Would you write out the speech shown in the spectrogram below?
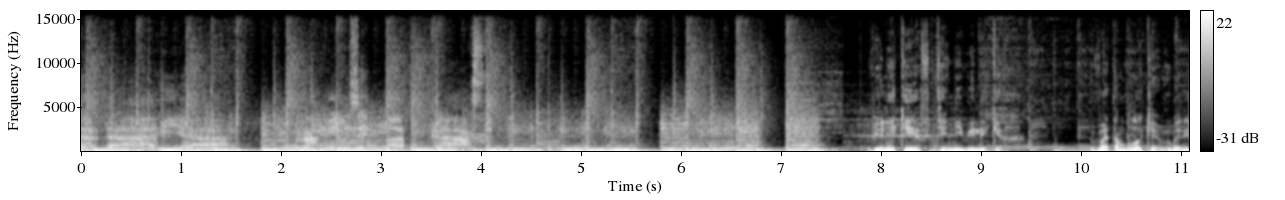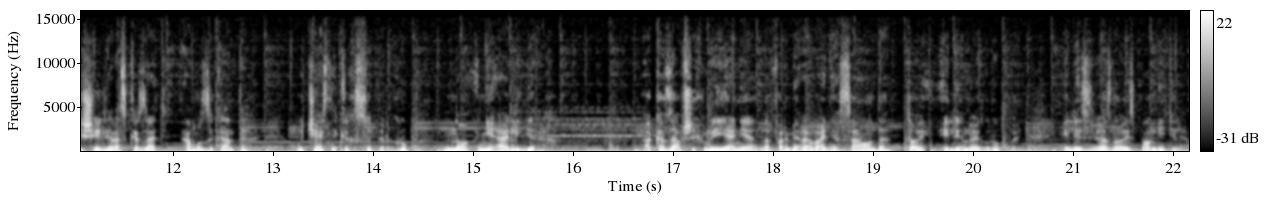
Татария Rock Music подкаст Великие в тени великих. В этом блоке мы решили рассказать о музыкантах, участниках супергрупп, но не о лидерах, оказавших влияние на формирование саунда той или иной группы или звездного исполнителя,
